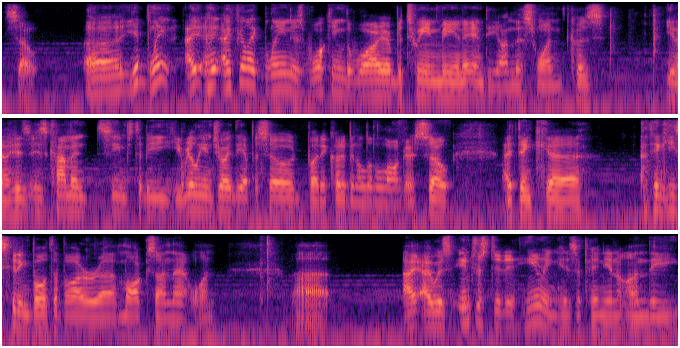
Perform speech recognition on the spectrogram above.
So, uh, yeah, Blaine. I, I feel like Blaine is walking the wire between me and Andy on this one because, you know, his his comment seems to be he really enjoyed the episode, but it could have been a little longer. So, I think uh, I think he's hitting both of our uh, marks on that one. Uh, I, I was interested in hearing his opinion on the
